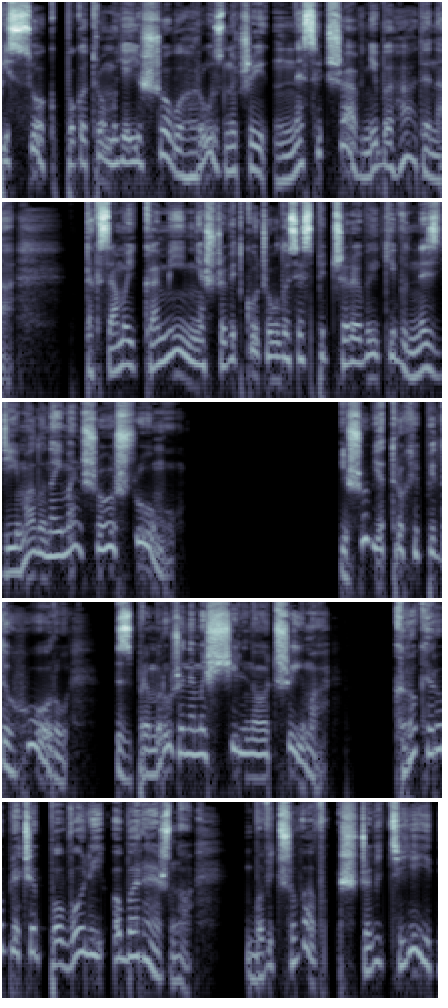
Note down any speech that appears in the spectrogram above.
пісок, по котрому я йшов, грузнучи, не сичав, ніби гадина, так само й каміння, що відкочувалося з під черевиків, не здіймало найменшого шуму. Ішов я трохи під гору, з примруженими щільно очима, кроки роблячи поволі й обережно, бо відчував, що від тієї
